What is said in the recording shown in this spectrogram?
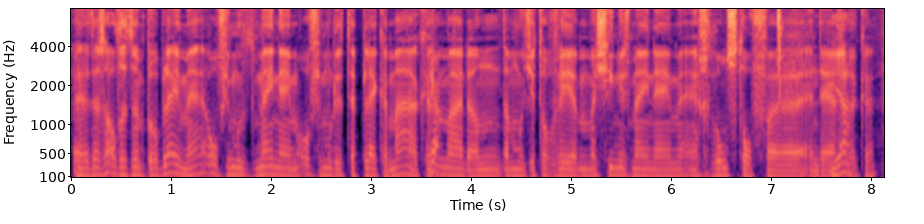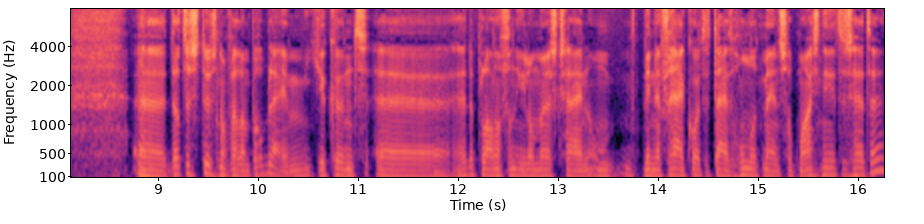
uh, dat is altijd een probleem. Hè? Of je moet het meenemen of je moet het ter plekke maken. Ja. Maar dan, dan moet je toch weer machines meenemen en grondstoffen uh, en dergelijke. Ja. Uh, dat is dus nog wel een probleem. Je kunt, de plannen van Elon Musk zijn om binnen vrij korte tijd 100 mensen op Mars neer te zetten.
